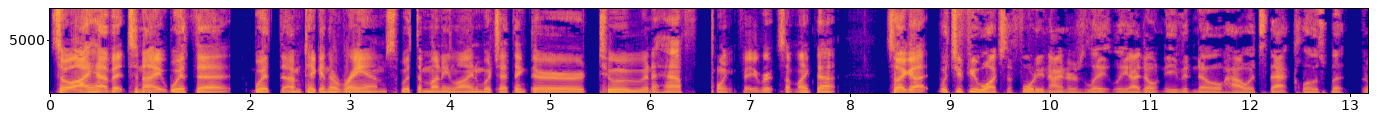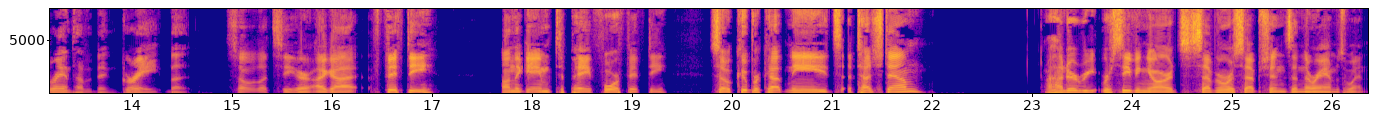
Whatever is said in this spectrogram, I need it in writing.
So I have it tonight with the, with, I'm taking the Rams with the money line, which I think they're two and a half point favorite, something like that. So I got Which, if you watch the 49ers lately, I don't even know how it's that close, but the Rams haven't been great, but So let's see here. I got 50 on the game to pay 450. So Cooper Kupp needs a touchdown, 100 re- receiving yards, seven receptions, and the Rams win.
